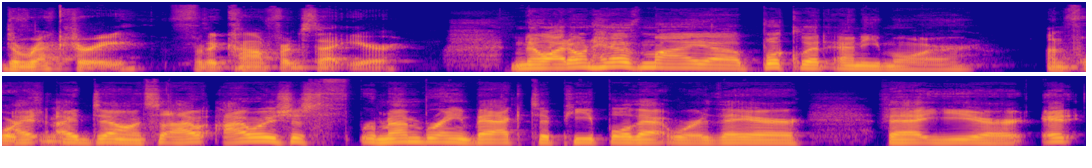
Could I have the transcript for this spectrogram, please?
directory for the conference that year? No, I don't have my uh, booklet anymore. Unfortunately, I, I, don't. So I, I was just remembering back to people that were there that year. It,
